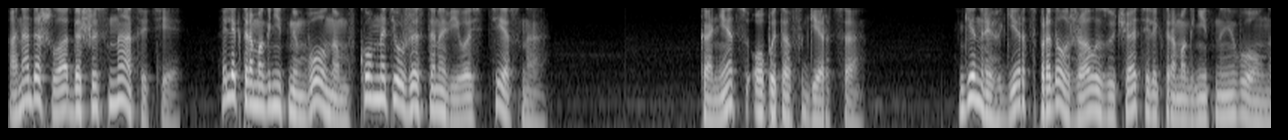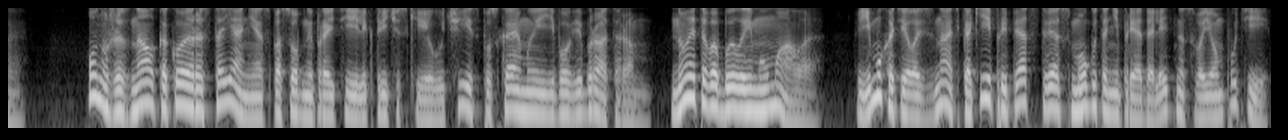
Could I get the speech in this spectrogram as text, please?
она дошла до 16. Электромагнитным волнам в комнате уже становилось тесно. Конец опытов Герца. Генрих Герц продолжал изучать электромагнитные волны. Он уже знал, какое расстояние способны пройти электрические лучи, испускаемые его вибратором. Но этого было ему мало. Ему хотелось знать, какие препятствия смогут они преодолеть на своем пути,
